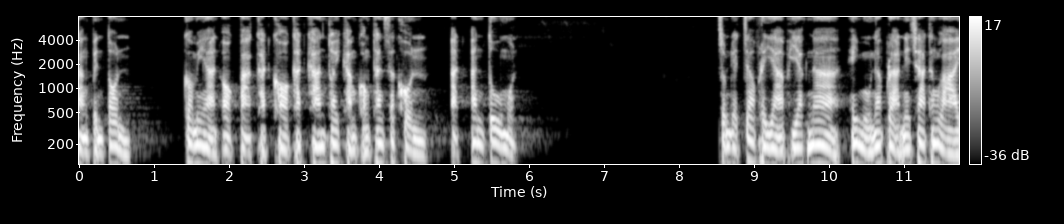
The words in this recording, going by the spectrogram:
รั่งเป็นต้น ก็ไม่อาจออกปากขัดคอคัดค้านถ้อยคำของท่านสักคน อัดอั้นตู้หมด สมเด็จเจ้าพระยาพยักหน้าให้หมู่นักปราชญ์ในชาติทั้งหลาย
